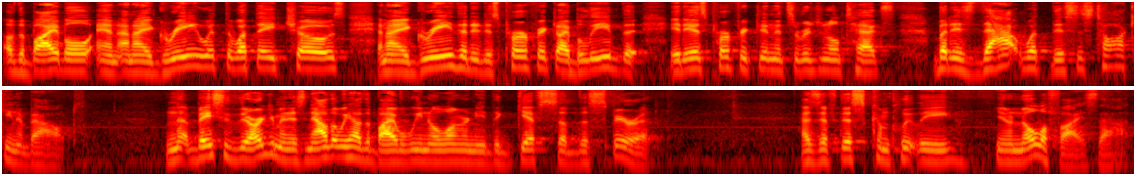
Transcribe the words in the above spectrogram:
of the Bible, and, and I agree with the, what they chose, and I agree that it is perfect. I believe that it is perfect in its original text. But is that what this is talking about? And basically, the argument is now that we have the Bible, we no longer need the gifts of the Spirit, as if this completely you know, nullifies that.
